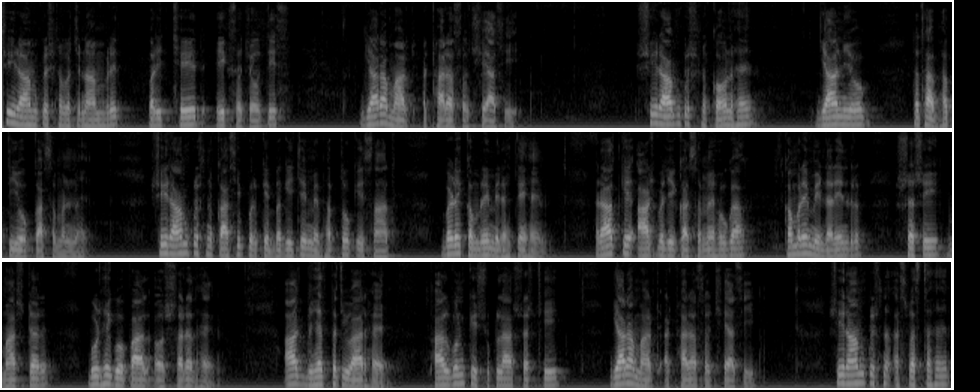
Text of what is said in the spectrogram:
श्री रामकृष्ण वचनामृत, परिच्छेद 134 11 मार्च अठारह सौ छियासी। श्री रामकृष्ण कौन है? ज्ञान योग तथा भक्ति योग का समन्वय। श्री रामकृष्ण काशीपुर के बगीचे में भक्तों के साथ बड़े कमरे में रहते हैं। रात के आठ बजे का समय होगा। कमरे में नरेंद्र, शशि, मास्टर, बूढ़े गोपाल और शरद है। आज बृहस्पतिवार है। फाल्गुन की शुक्ला षष्ठी 11 मार्च अठारह श्री रामकृष्ण अस्वस्थ हैं,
